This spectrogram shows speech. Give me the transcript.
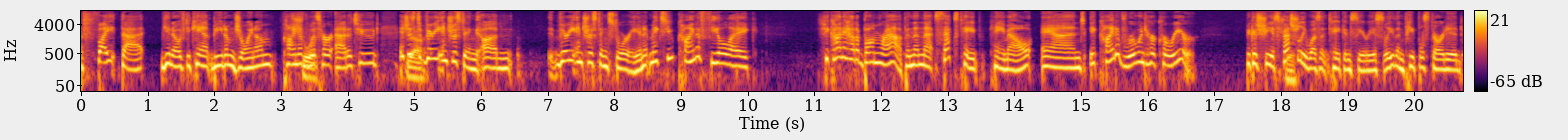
fight that, you know, if you can't beat them, join them, kind of Sure. was her attitude. It's just Yeah. very interesting. Um, very interesting story, and it makes you kind of feel like she kind of had a bum rap, and then that sex tape came out, and it kind of ruined her career because she especially wasn't taken seriously. Then people started.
